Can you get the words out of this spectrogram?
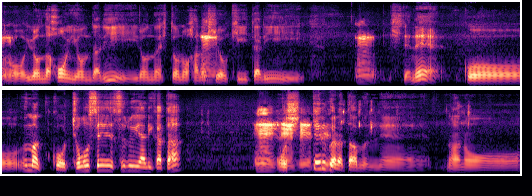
そのいろんな本読んだりいろんな人の話を聞いたりうんしてねこううまくこう調整するやり方うん。を知ってるから多分ねあのー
